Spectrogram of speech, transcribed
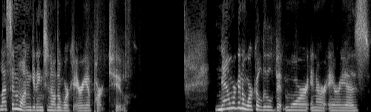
Lesson one, getting to know the work area, part two. Now we're going to work a little bit more in our areas.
